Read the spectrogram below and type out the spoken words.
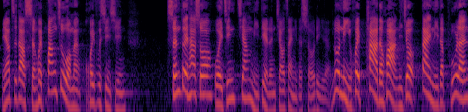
你要知道神会帮助我们恢复信心。神对他说：“我已经将米甸人交在你的手里了。若你会怕的话，你就带你的仆人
